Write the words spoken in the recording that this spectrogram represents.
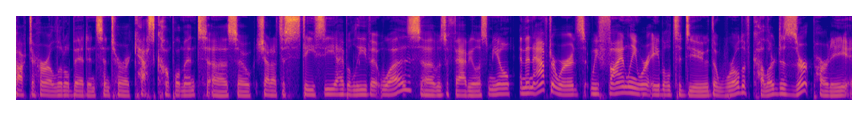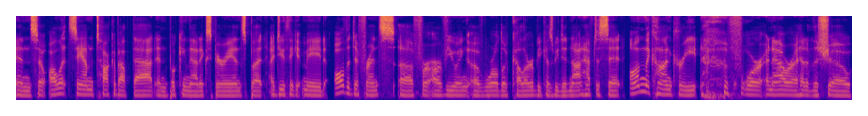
talk to her a little bit and sent her a cast compliment. Uh, so shout out to Stacy, I believe it was. Uh, it was a fabulous meal. And then afterwards, we finally were able to do the World of Color dessert party, and so I'll let Sam talk about that and booking that experience. But I do think it made all the difference uh, for our viewing of World of Color because we did not have to sit on the concrete for an hour ahead of the show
